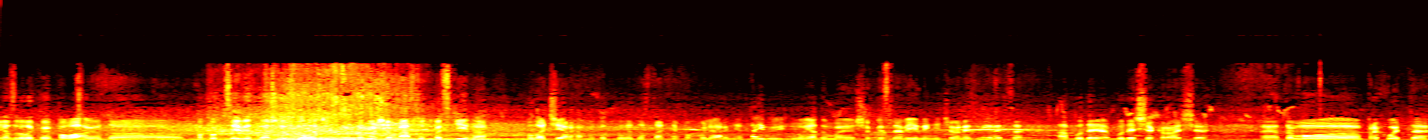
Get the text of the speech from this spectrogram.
я з великою повагою до покупців відношусь з тому що в нас тут постійно була черга, ми тут були достатньо популярні. Та й ну, я думаю, що після війни нічого не зміниться, а буде, буде ще краще. Е, Тому приходьте,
